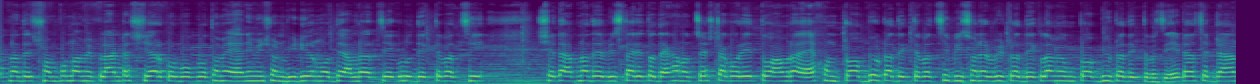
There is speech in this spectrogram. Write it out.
আপনাদের সম্পূর্ণ আমি প্ল্যানটা শেয়ার করব। প্রথমে অ্যানিমেশন ভিডিওর মধ্যে আমরা যেগুলো দেখতে পাচ্ছি, সেটা আপনাদের বিস্তারিত দেখানোর চেষ্টা করি। তো আমরা এখন টপ ভিউটা দেখতে পাচ্ছি, পিছনের ভিউটা দেখলাম এবং টপ ভিউটা দেখতে পাচ্ছি। এটা হচ্ছে ডান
